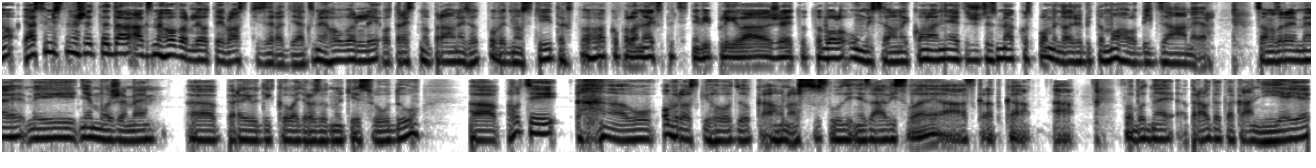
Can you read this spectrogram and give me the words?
No, ja si myslím, že teda, ak sme hovorili o tej vlasti zrade, ak sme hovorili o trestnoprávnej zodpovednosti, tak z toho ako podľa mňa explicitne vyplýva, že toto bolo úmyselné konanie, že sme ako spomínali, že by to mohol byť zámer. Samozrejme, my nemôžeme eh, prejudikovať rozhodnutie súdu, hoci v obrovských hovodzovkách u nás sú súdy nezávislé a skratka a slobodné pravda taká nie je.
